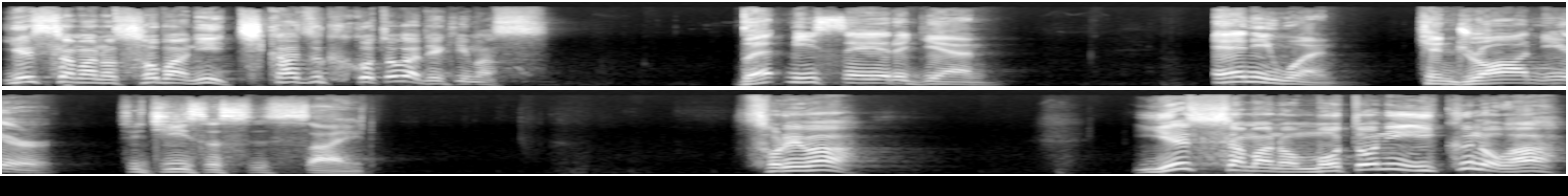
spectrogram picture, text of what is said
イエス様のそばに近づくことができます。Let me say it again. Anyone can draw near to Jesus' side. それは、イエス様のもとに行くのは、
